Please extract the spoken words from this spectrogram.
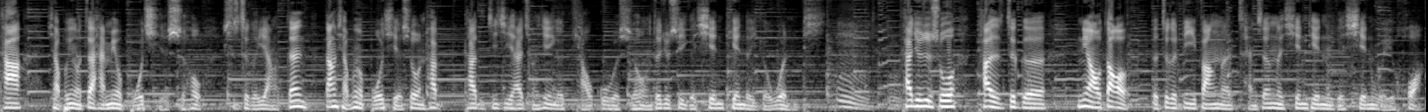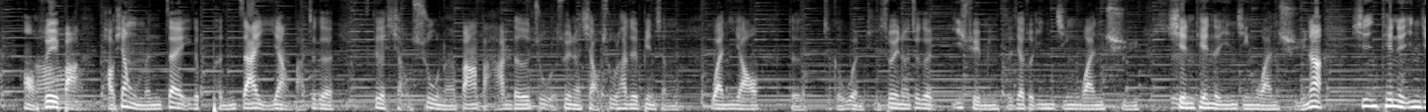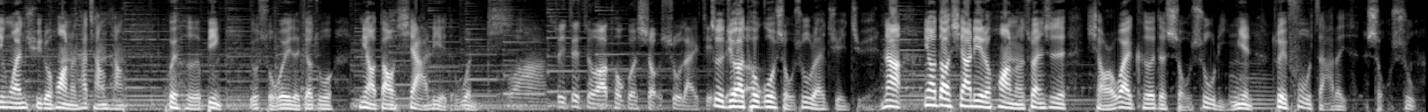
他小朋友在还没有勃起的时候是这个样子，但当小朋友勃起的时候，他他的鸡鸡还呈现一个调骨的时候，这就是一个先天的一个问题。嗯，它就是说，它的这个尿道的这个地方呢，产生了先天的一个纤维化，哦，所以把好像我们在一个盆栽一样，把这个这个小树呢，帮它把它勒住了，所以呢，小树它就变成弯腰的这个问题，所以呢，这个医学名词叫做阴茎弯曲，先天的阴茎弯曲。那先天的阴茎弯曲的话呢，它常常会合并有所谓的叫做尿道下裂的问题。哇，所以这就要透过手术来解决，这就要透过手术来解决。那尿道下裂的话呢，算是小儿外科的手术里面最复杂的手术。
